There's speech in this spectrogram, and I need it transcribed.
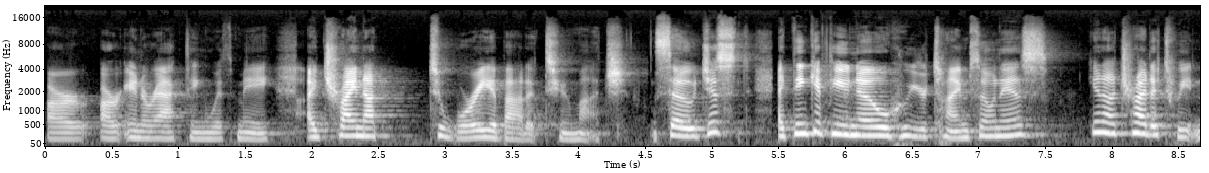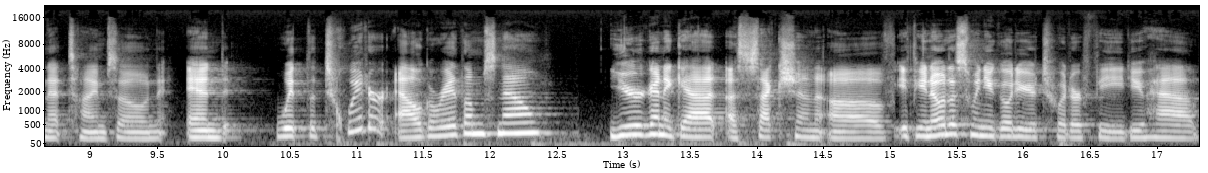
are, are interacting with me. I try not to worry about it too much. So just, I think if you know who your time zone is, you know, try to tweet in that time zone. And with the Twitter algorithms now, you're going to get a section of if you notice when you go to your twitter feed you have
